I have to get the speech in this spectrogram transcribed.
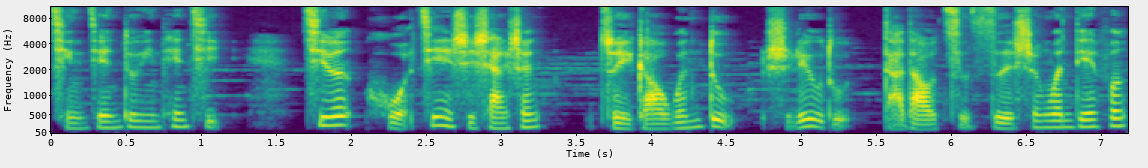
晴间多云天气，气温火箭式上升，最高温度十六度，达到此次升温巅峰。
